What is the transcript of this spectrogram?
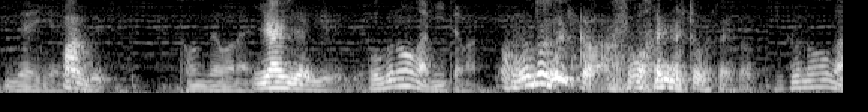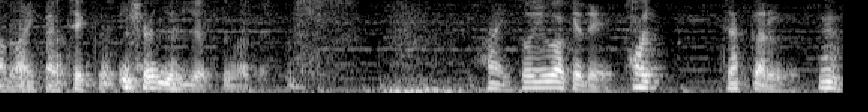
フ いやいやァンです。とんでもないいやいやいやいや。僕の方が見てますあ本当ですか？ありがとうございます。僕の方が毎回チェックしていやいやいやすみません。はいそういうわけではい。ジャッカルうん。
